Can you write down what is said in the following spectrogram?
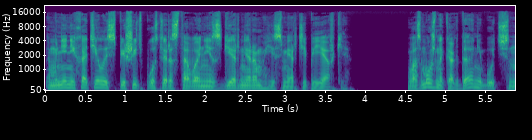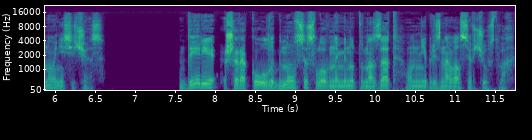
Мне не хотелось спешить после расставания с Гернером и смерти пиявки. Возможно, когда-нибудь, но не сейчас. Дерри широко улыбнулся, словно минуту назад он не признавался в чувствах.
